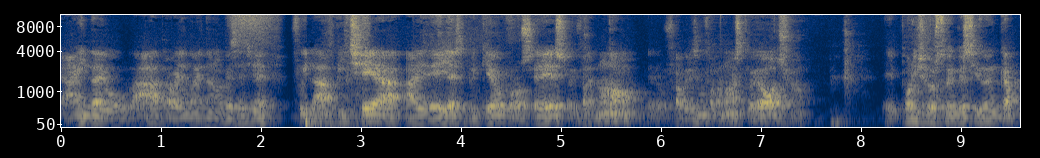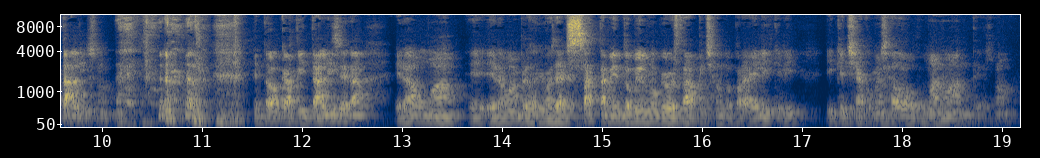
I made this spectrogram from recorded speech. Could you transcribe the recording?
ainda eu lá, trabalhando ainda no BCG, fui lá, pitchei a, a ideia, expliquei o processo, e falei, não, não, o Fabrício me falou, não, isto é ótimo, por isso eu estou investido em Capitalis, não? então, Capitalis era era uma, era uma empresa que fazia exatamente o mesmo que eu estava pitchando para ele que, que tinha começado um ano antes. Não?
